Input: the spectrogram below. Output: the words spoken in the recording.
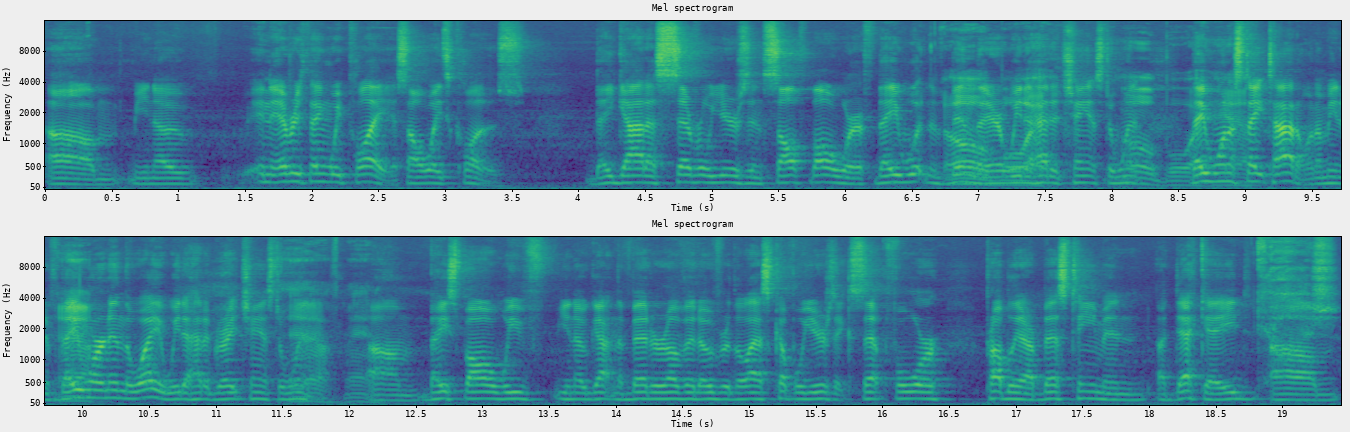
Um, you know, in everything we play, it's always close. They got us several years in softball where if they wouldn't have been oh, there, boy. we'd have had a chance to win. Oh boy, they won yeah. a state title, and I mean, if they weren't in the way, we'd have had a great chance to win. Yeah, Um, baseball, we've you know gotten the better of it over the last couple years, except for probably our best team in a decade um,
